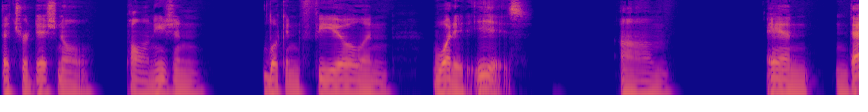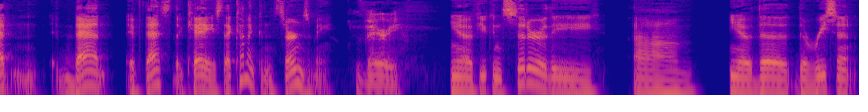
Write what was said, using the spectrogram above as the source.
the traditional Polynesian look and feel and what it is? Um, and that that if that's the case, that kind of concerns me. very. You know, if you consider the um, you know the the recent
